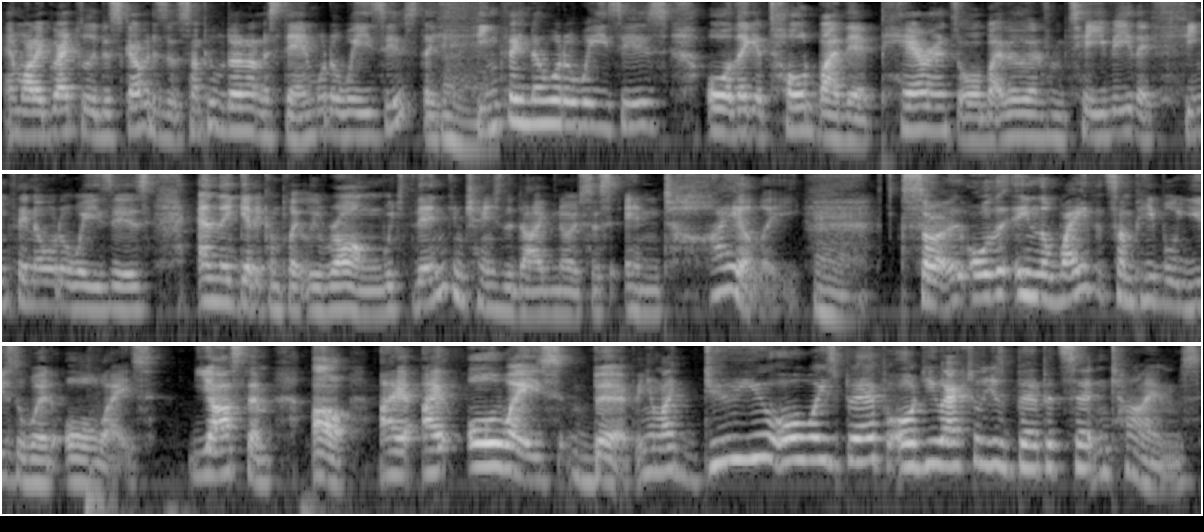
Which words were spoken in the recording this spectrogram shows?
And what I gradually discovered is that some people don't understand what a wheeze is. They mm. think they know what a wheeze is, or they get told by their parents or by they learn from TV. They think they know what a wheeze is, and they get it completely wrong, which then can change the diagnosis entirely. Mm. So, or the, in the way that some people use the word always you ask them, "Oh, I I always burp," and you're like, "Do you always burp, or do you actually just burp at certain times?"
